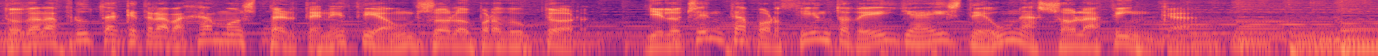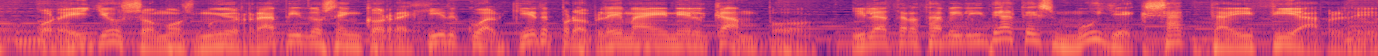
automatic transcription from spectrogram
Toda la fruta que trabajamos pertenece a un solo productor y el 80% de ella es de una sola finca. Por ello somos muy rápidos en corregir cualquier problema en el campo y la trazabilidad es muy exacta y fiable.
